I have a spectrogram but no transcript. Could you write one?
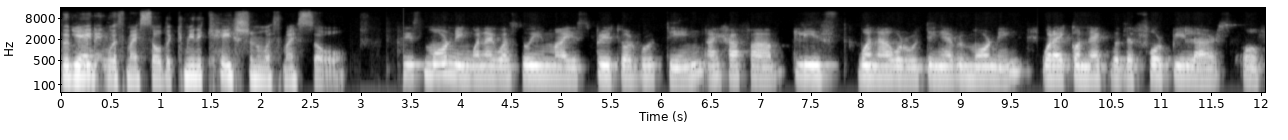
the meeting with my soul, the communication with my soul. This morning, when I was doing my spiritual routine, I have a, at least one hour routine every morning where I connect with the four pillars of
